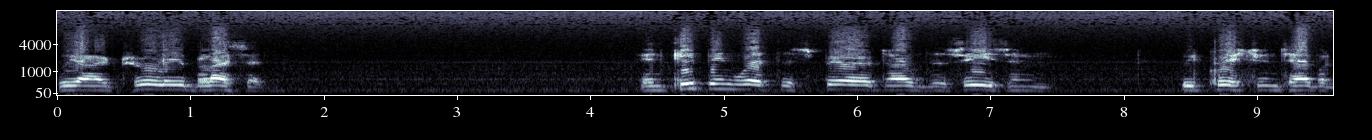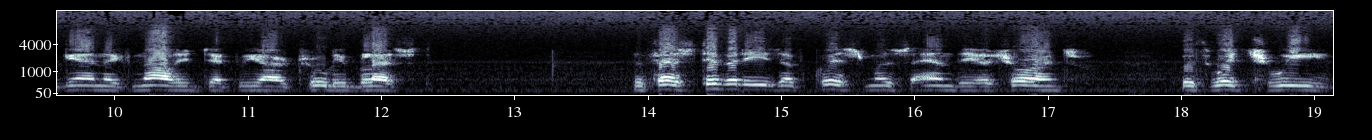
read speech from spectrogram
We are truly blessed. In keeping with the spirit of the season, we Christians have again acknowledged that we are truly blessed. The festivities of Christmas and the assurance with which we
